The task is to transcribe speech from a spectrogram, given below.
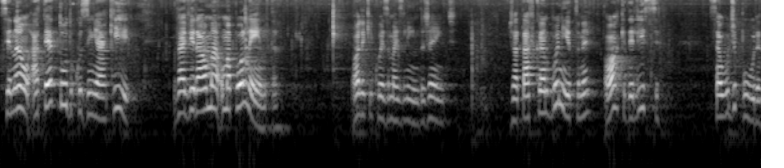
Senão, até tudo cozinhar aqui, vai virar uma, uma polenta. Olha que coisa mais linda, gente. Já tá ficando bonito, né? Ó, que delícia. Saúde pura.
